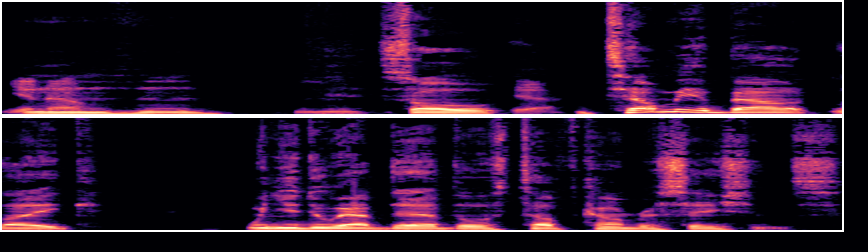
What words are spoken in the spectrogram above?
You know. Mhm. Mhm. So Yeah. tell me about like when you do have to have those tough conversations.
